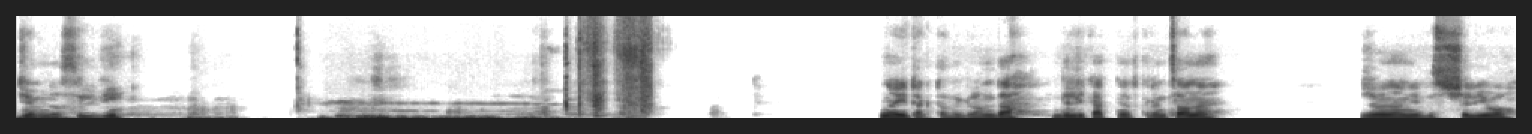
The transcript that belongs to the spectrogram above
Idziemy do Sylwii. No i tak to wygląda. Delikatnie odkręcone, żeby nam nie wystrzeliło.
